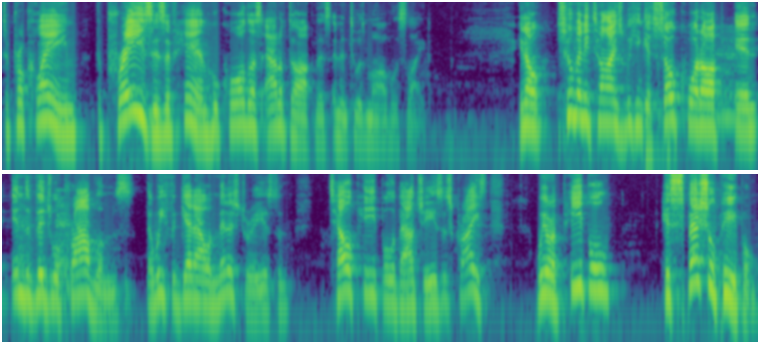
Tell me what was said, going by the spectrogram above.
to proclaim the praises of him who called us out of darkness and into his marvelous light. You know, too many times we can get so caught up in individual problems that we forget our ministry is to tell people about Jesus Christ. We are a people, his special people,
